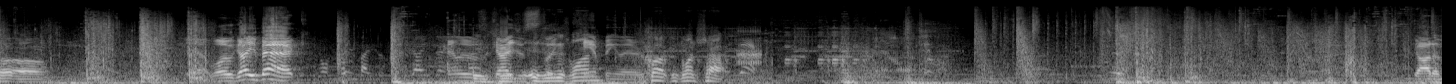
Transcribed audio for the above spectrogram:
Uh oh. Yeah, well we got you back. Your teammate has regained Apparently there was a Is- guy just is it like just camping there. Fuck, it's one shot. Got him.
